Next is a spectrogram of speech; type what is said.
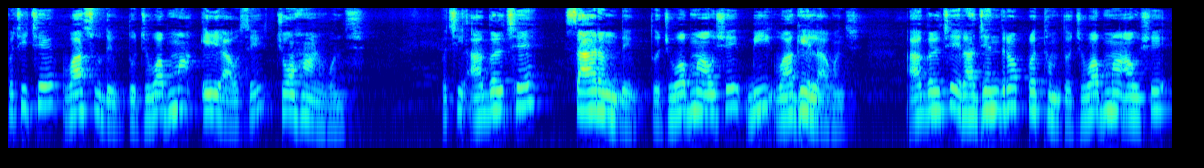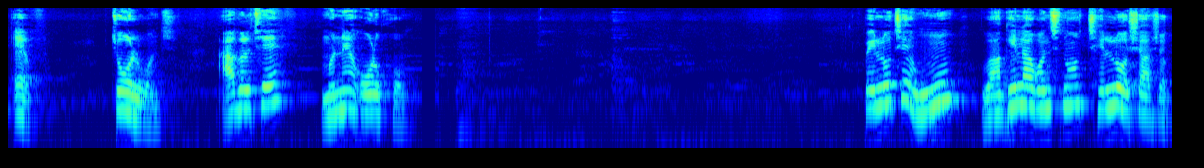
પછી છે વાસુદેવ. તો જવાબમાં એ આવશે ચૌહાણ વંશ. પછી આગળ છે સારંગદેવ. તો જવાબમાં આવશે બી વાઘેલા વંશ આગળ છે રાજેન્દ્ર પ્રથમ. તો જવાબમાં આવશે એફ ચોલ વંશ આગળ છે મને ઓળખો. પેલો છે હું વાઘેલા વંશનો છેલ્લો શાસક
